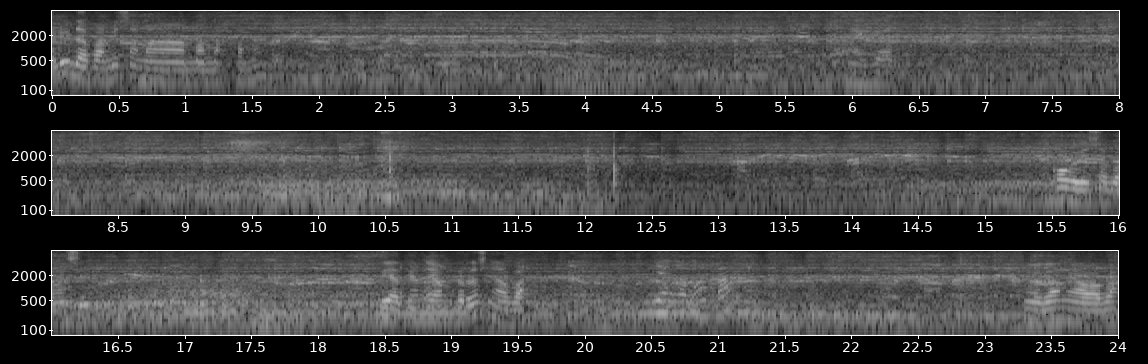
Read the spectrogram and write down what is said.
Tadi udah pamit sama mama kamu? Udah. Oh my god. Kok gelisah banget sih? Liatin jam terus nggak apa? ya nggak apa-apa Nggak nggak apa-apa.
